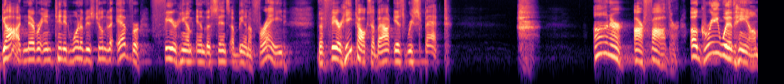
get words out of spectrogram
God never intended one of his children to ever fear him in the sense of being afraid. The fear he talks about is respect. Honor our Father. Agree with Him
